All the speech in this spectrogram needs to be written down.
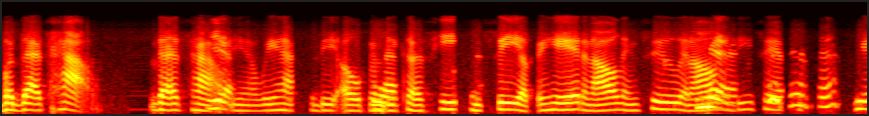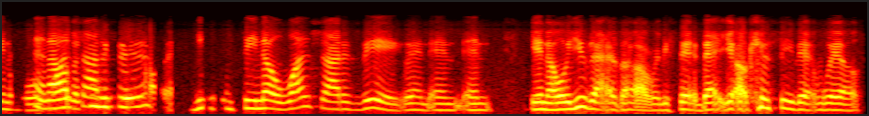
but that's how. That's how yes. you know we have to be open yes. because he can see up ahead and all into and all yes. the details. you know, and all the shot is. He can see no one shot is big, and and and you know, well, you guys already said that. Y'all can see that well.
